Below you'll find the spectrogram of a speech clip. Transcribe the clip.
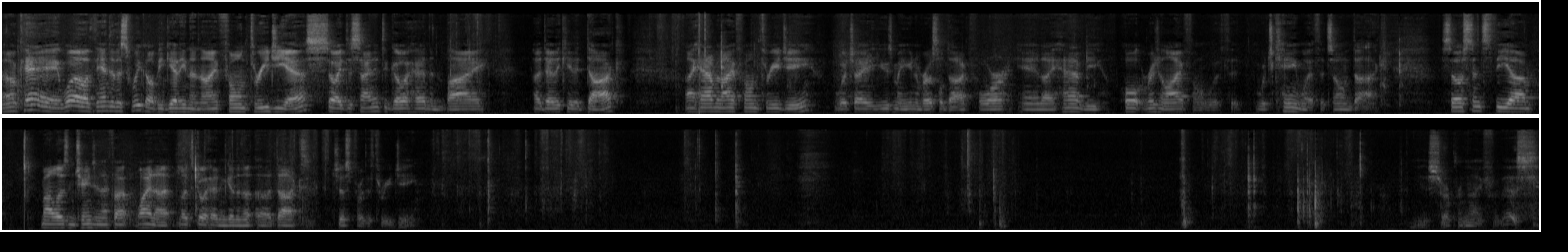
Okay, well, at the end of this week, I'll be getting an iPhone 3GS, so I decided to go ahead and buy a dedicated dock. I have an iPhone 3G, which I use my universal dock for, and I have the old original iPhone with it, which came with its own dock. So since the um, model isn't changing, I thought, why not? Let's go ahead and get a dock just for the 3G. Sharper knife for this.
